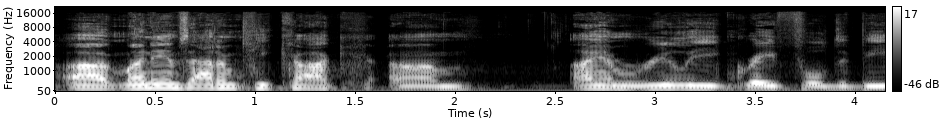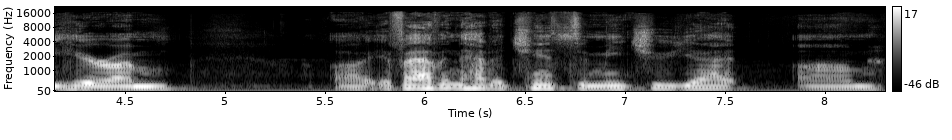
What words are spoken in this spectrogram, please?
uh, my name's Adam Peacock. Um, I am really grateful to be here. I'm, uh, if I haven't had a chance to meet you yet, um,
